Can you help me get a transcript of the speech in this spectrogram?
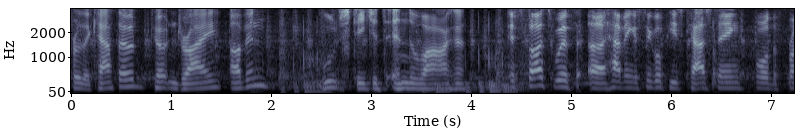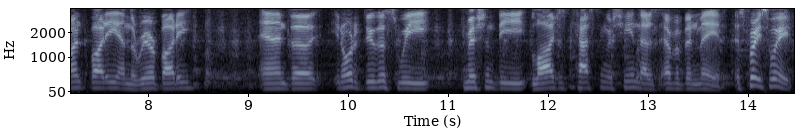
for the cathode, coat and dry oven. Hoe steek je het in de wagen? It starts with uh, having a single piece casting for the front body and the rear body. And uh, in order to do this, we commissioned the largest casting machine that has ever been made. It's pretty sweet.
